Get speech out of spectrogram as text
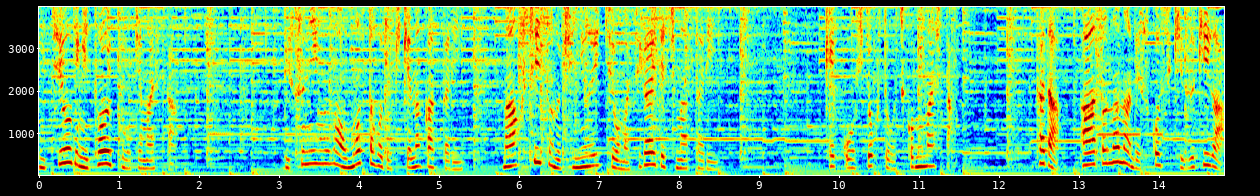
日曜日に TOEIC を受けました。リスニングが思ったほど聞けなかったりマークシートの記入位置を間違えてしまったり結構ひどくて落ち込みました。ただパート7で少し気づきが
